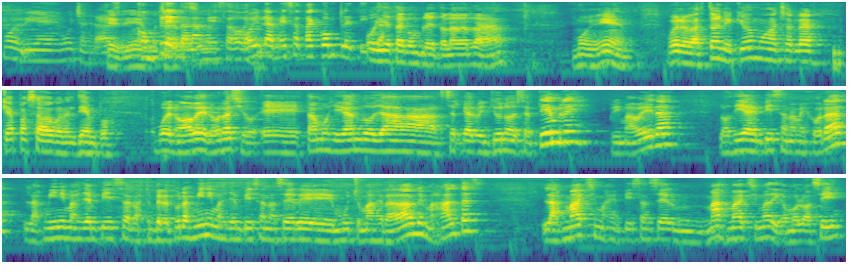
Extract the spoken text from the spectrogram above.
Muy bien, muchas gracias. Qué bien, Completa muchas la mesa hoy. Hoy la mesa está completita. Hoy ya está completo, la verdad. ¿eh? Muy bien. Bueno, Gastón, ¿y qué vamos a charlar? ¿Qué ha pasado con el tiempo? Bueno, a ver, Horacio, eh, estamos llegando ya cerca del 21 de septiembre, primavera. Los días empiezan a mejorar, las mínimas ya empiezan, las temperaturas mínimas ya empiezan a ser eh, mucho más agradables, más altas. Las máximas empiezan a ser más máximas, digámoslo así.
